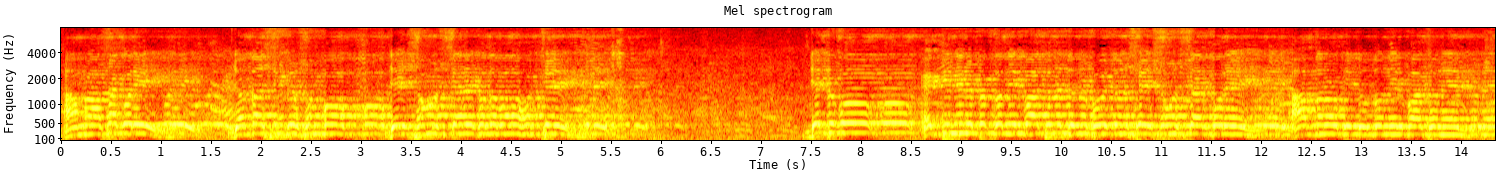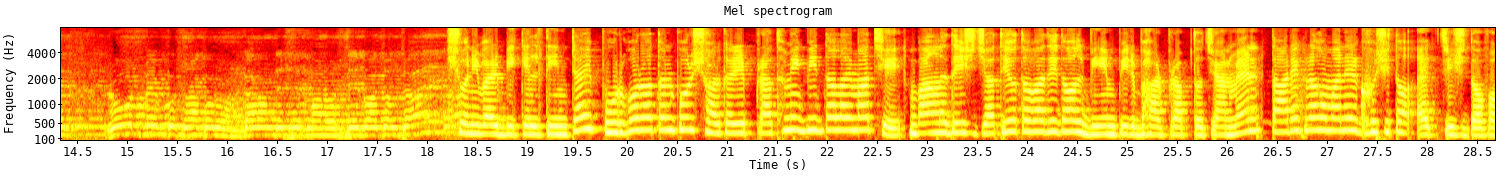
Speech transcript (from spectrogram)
আমরা আশা করি যথাশীঘ্র সম্ভব যে সংস্কারের কথা বলা হচ্ছে যেটুকু একটি নিরপেক্ষ নির্বাচনের জন্য প্রয়োজন সেই সংস্কার করে আপনারা অতি দ্রুত নির্বাচনের শনিবার বিকেল তিনটায় পূর্ব রতনপুর সরকারি প্রাথমিক বিদ্যালয় মাঠে বাংলাদেশ জাতীয়তাবাদী দল বিএনপির ভারপ্রাপ্ত চেয়ারম্যান তারেক রহমানের ঘোষিত একত্রিশ দফা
